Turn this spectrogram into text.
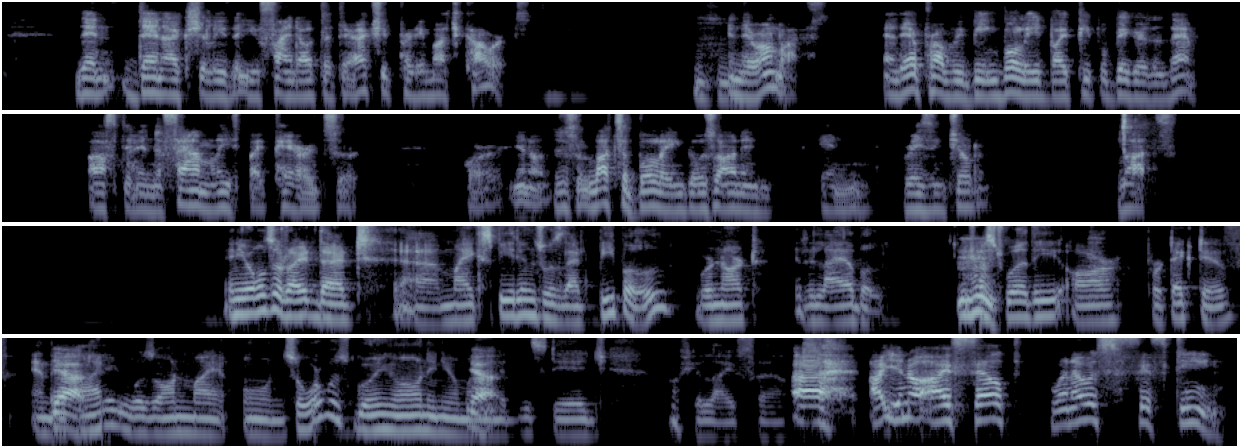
then then actually that you find out that they're actually pretty much cowards mm-hmm. in their own lives, and they're probably being bullied by people bigger than them often in the families by parents or or you know there's lots of bullying goes on in in raising children lots and you also write that uh, my experience was that people were not reliable mm-hmm. trustworthy or protective and that yeah. i was on my own so what was going on in your mind yeah. at this stage of your life uh, uh, I, you know i felt when i was 15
